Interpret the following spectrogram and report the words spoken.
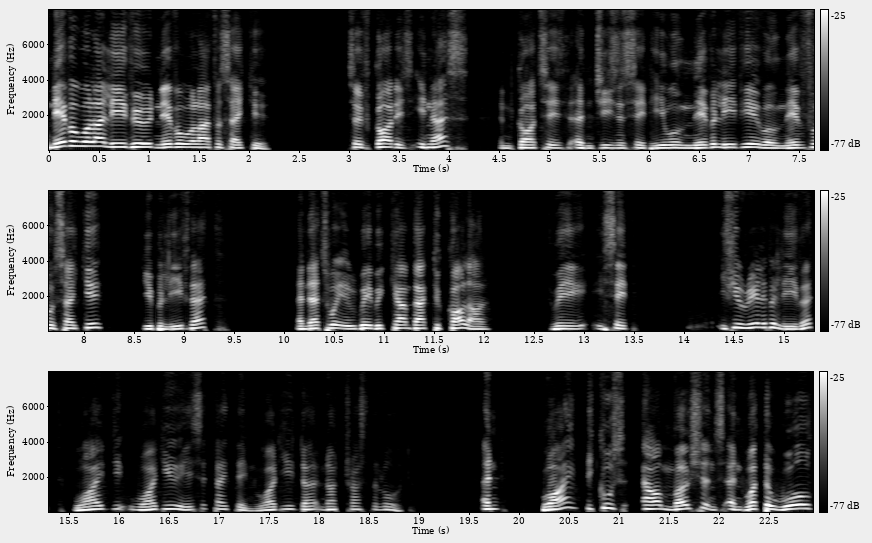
Never will I leave you, never will I forsake you. So if God is in us, and God says, and Jesus said, He will never leave you, He will never forsake you, do you believe that? And that's where, where we come back to Kala, where he said, If you really believe it, why do, why do you hesitate then? Why do you do not trust the Lord? And why? Because our emotions and what the world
